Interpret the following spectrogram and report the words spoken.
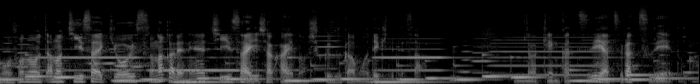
ん。もうそのあの小さい教室の中でね小さい社会の縮図化もできててさ。だから喧嘩強えやつが強えとか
